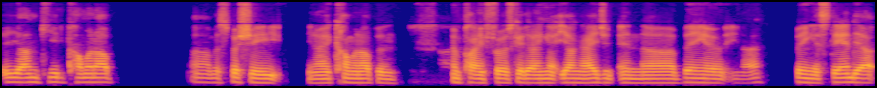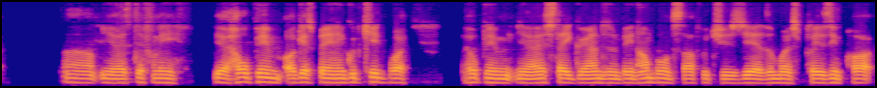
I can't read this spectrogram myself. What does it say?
a young kid coming up, um, especially you know, coming up and, and playing first grade at a young age and, and uh, being a you know being a standout, um, you know, it's definitely yeah help him. I guess being a good kid by helping him, you know, stay grounded and being humble and stuff, which is yeah the most pleasing part.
